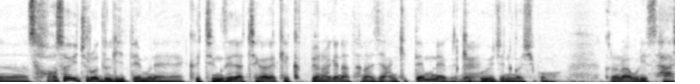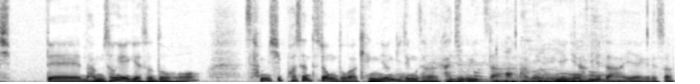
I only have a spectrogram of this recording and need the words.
어, 서서히 줄어들기 때문에 그 증세 자체가 그렇게 급변하게 나타나지 않기 때문에 그렇게 네. 보여지는 것이고 그러나 우리 40대 남성에게서도 30% 정도가 갱년기 증상을 가지고 있다라고 얘기를 합니다. 예, 그래서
